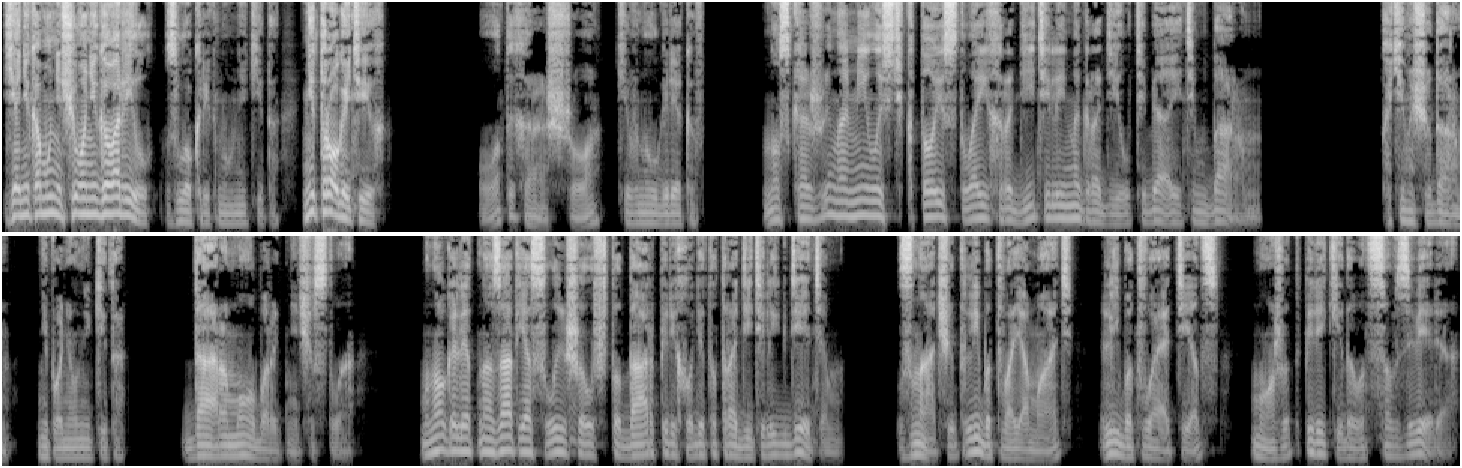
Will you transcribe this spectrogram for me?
«Я никому ничего не говорил!» — зло крикнул Никита. «Не трогайте их!» «Вот и хорошо», — кивнул Греков. «Но скажи на милость, кто из твоих родителей наградил тебя этим даром?» «Каким еще даром?» — не понял Никита. «Даром оборотничества. Много лет назад я слышал, что дар переходит от родителей к детям. Значит, либо твоя мать, либо твой отец может перекидываться в зверя».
